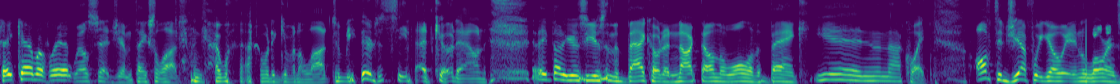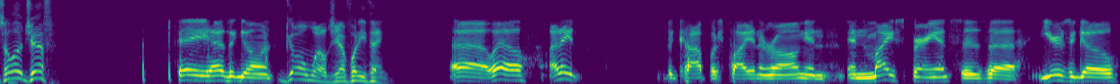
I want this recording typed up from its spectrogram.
take care, my friend. Well said, Jim. Thanks a lot. I would have given a lot to be there to see that go down. They thought he was using the backhoe to knock down the wall of the bank. Yeah, not quite. Off to Jeff we go in Lawrence. Hello, Jeff. Hey, how's it going? Going well, Jeff. What do you think? Uh, well, I think the cop was probably in the wrong. And and my experience is uh, years ago,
